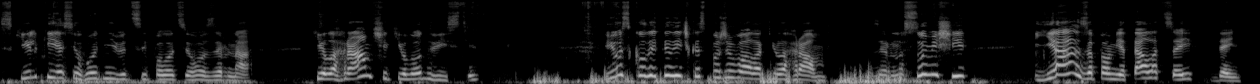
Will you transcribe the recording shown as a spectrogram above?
скільки я сьогодні відсипала цього зерна. Кілограм чи кіло 200. І ось коли теличка споживала кілограм зерносуміші, я запам'ятала цей день.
